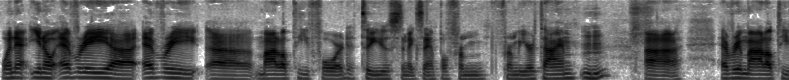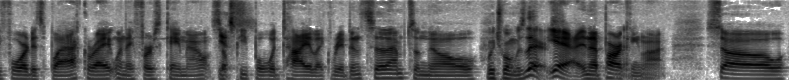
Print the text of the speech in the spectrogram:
when you know every uh, every uh, Model T Ford, to use an example from from your time. Mm-hmm. Uh, every Model T Ford is black, right? When they first came out, so Yes. people would tie like ribbons to them to know Which one was theirs? yeah, in a parking lot. So,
